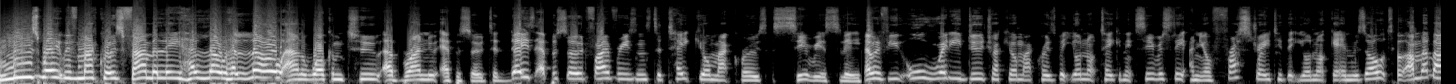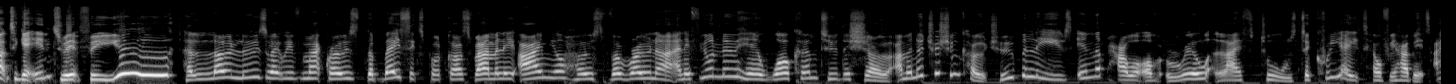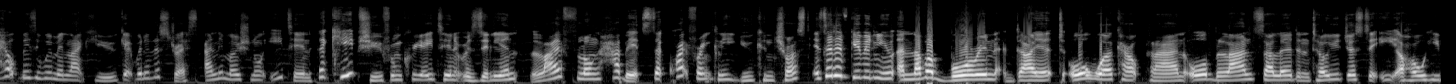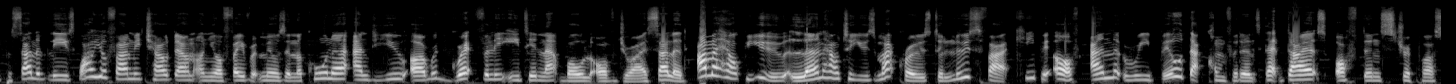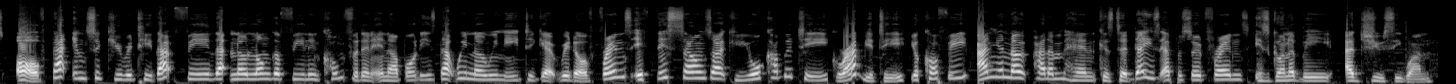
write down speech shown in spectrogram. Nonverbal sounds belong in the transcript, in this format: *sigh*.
Lose weight with macros family. Hello, hello, and welcome to a brand new episode. Today's episode five reasons to take your macros seriously. Now, if you already do track your macros, but you're not taking it seriously and you're frustrated that you're not getting results, I'm about to get into it for you. Hello, Lose Weight with Macros, the Basics Podcast family. I'm your host, Verona, and if you're new here, welcome to the show. I'm a nutrition coach who believes in the power of real life tools to create healthy habits. I help busy women like you get rid of the stress and emotional eating that keeps you from creating resilient, lifelong habits that, quite frankly, you can trust. Instead of giving you another boring diet or workout plan or bland salad and tell you just to eat a whole heap of salad leaves while your family chow down on your favorite meals in the corner and you are regretfully eating that bowl of dry salad. I'm gonna help you learn how to use macros to lose fat, keep it off, and rebuild that confidence that diets often strip us of. That insecurity, that fear that no longer feeling confident in our bodies that we know we need to get rid of. Friends, if this sounds like your cup of tea, grab your tea, your coffee, and your notepad and pen because today's episode, friends, is going to be a juicy one.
